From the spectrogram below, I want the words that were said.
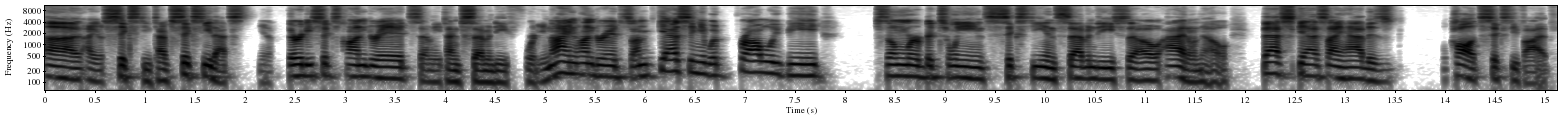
uh, I have 60 times 60, that's, you know, 3,600, 70 times 70, 4,900. So I'm guessing it would probably be somewhere between 60 and 70. So I don't know. Best guess I have is, we'll call it 65.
